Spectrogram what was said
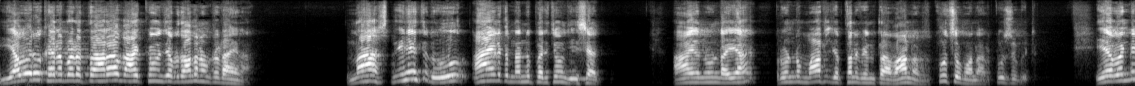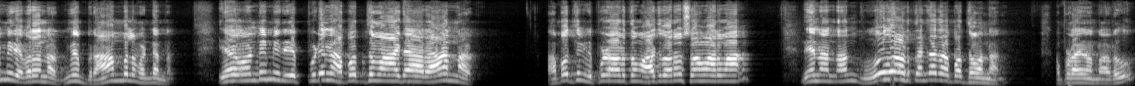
ఎవరు కనబడతారా వాక్యం చెబుదామని ఉంటాడు ఆయన. నా స్నేహితుడు ఆయనకు నన్ను పరిచయం చేశాడు. ఆయన నుండి అయ్యా రెండు మాటలు చెప్తాను వింటావా? అన్నాడు. కూర్చోమన్నాడు కూర్చోబెట్టి. ఏవండి మీరు ఎవరన్నాడు మేము బ్రాహ్మణం అండి అన్నాం. ఏవండి మీరు ఎప్పుడైనా అబద్ధం ఆడారా అన్నాడు. అబద్ధం ఎప్పుడు ఆడతాం? ఆదివారం సోమవారమా? నేను అన్నాను రోజు ఆడతాం కదా అబద్ధం అన్నాను. అప్పుడు ఆయన అన్నాడు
